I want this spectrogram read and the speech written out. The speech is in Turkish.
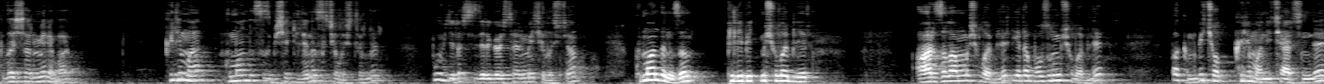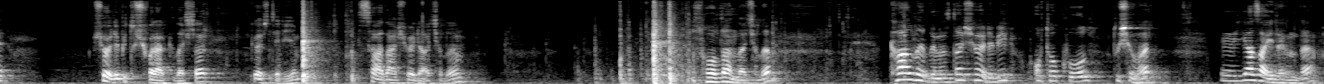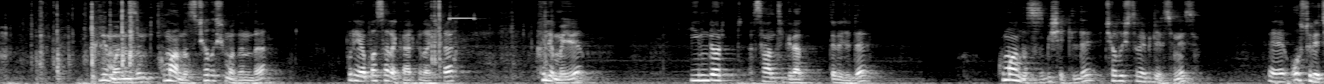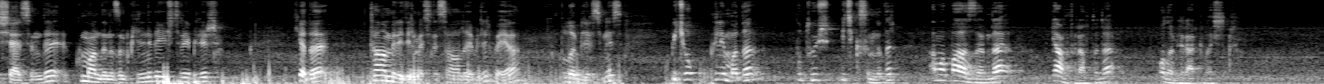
Arkadaşlar merhaba. Klima kumandasız bir şekilde nasıl çalıştırılır? Bu videoda sizlere göstermeye çalışacağım. Kumandanızın pili bitmiş olabilir, arızalanmış olabilir ya da bozulmuş olabilir. Bakın birçok klimanın içerisinde şöyle bir tuş var arkadaşlar. Göstereyim. Sağdan şöyle açalım. Soldan da açalım. Kaldırdığınızda şöyle bir auto cool tuşu var. Ee, yaz aylarında klimanızın kumandası çalışmadığında buraya basarak arkadaşlar klimayı 24 santigrat derecede kumandasız bir şekilde çalıştırabilirsiniz. Ee, o süreç içerisinde kumandanızın pilini değiştirebilir ya da tamir edilmesini sağlayabilir veya bulabilirsiniz. Birçok klimada bu tuş iç kısımdadır ama bazılarında yan tarafta da olabilir arkadaşlar.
